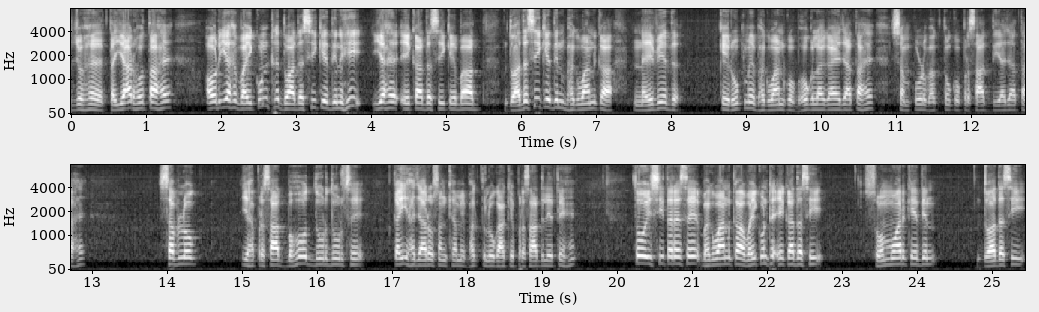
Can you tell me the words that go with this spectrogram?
जो है तैयार होता है। और यह वैकुंठ द्वादशी के दिन ही, यह एकादशी के बाद द्वादशी के दिन भगवान का नैवेद्य के रूप में भगवान को भोग लगाया जाता है, संपूर्ण भक्तों को प्रसाद दिया जाता है। सब लोग यह प्रसाद बहुत दूर दूर से कई हज़ारों संख्या में भक्त लोग आके प्रसाद लेते हैं। तो इसी तरह से भगवान का वैकुंठ एकादशी सोमवार के दिन, द्वादशी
